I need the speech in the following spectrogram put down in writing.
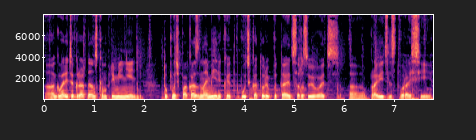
говорить о гражданском применении, то путь, показан Америкой, это путь, который пытается развивать э, правительство России.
